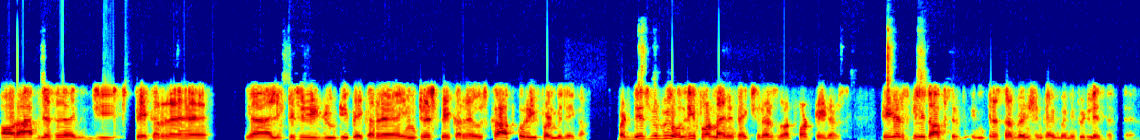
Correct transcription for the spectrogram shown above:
और आप जैसे जी पे कर रहे हैं या इलेक्ट्रिसिटी ड्यूटी पे कर रहे हैं इंटरेस्ट पे कर रहे हैं, उसका आपको रिफंड मिलेगा। But this will be only for manufacturers not for traders traders के लिए तो आप सिर्फ़ इंटरेस्ट सबवेंशन का एक बेनिफिट ले सकते हैं।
